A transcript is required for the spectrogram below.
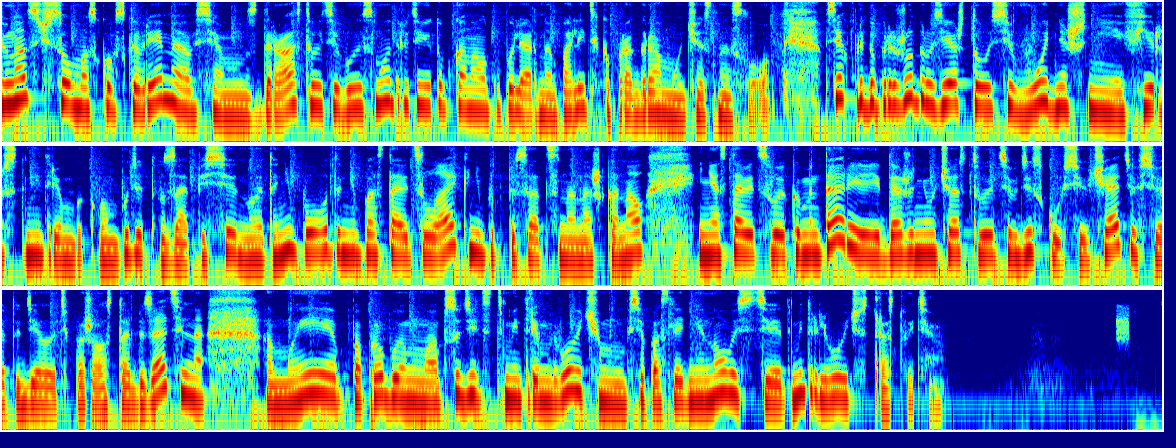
17 часов московское время. Всем здравствуйте. Вы смотрите YouTube канал «Популярная политика», программу «Честное слово». Всех предупрежу, друзья, что сегодняшний эфир с Дмитрием Быковым будет в записи, но это не повода не поставить лайк, не подписаться на наш канал и не оставить свой комментарий, и даже не участвуете в дискуссии в чате. Все это делайте, пожалуйста, обязательно. Мы попробуем обсудить с Дмитрием Львовичем все последние новости. Дмитрий Львович, здравствуйте.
